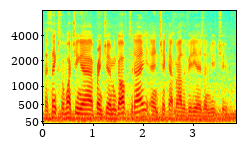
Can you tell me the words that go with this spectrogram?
So thanks for watching uh, Brent German Golf today and check out my other videos on YouTube.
